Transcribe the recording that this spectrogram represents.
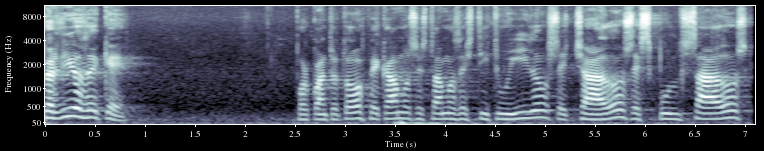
¿Perdidos de qué? Por cuanto todos pecamos, estamos destituidos, echados, expulsados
